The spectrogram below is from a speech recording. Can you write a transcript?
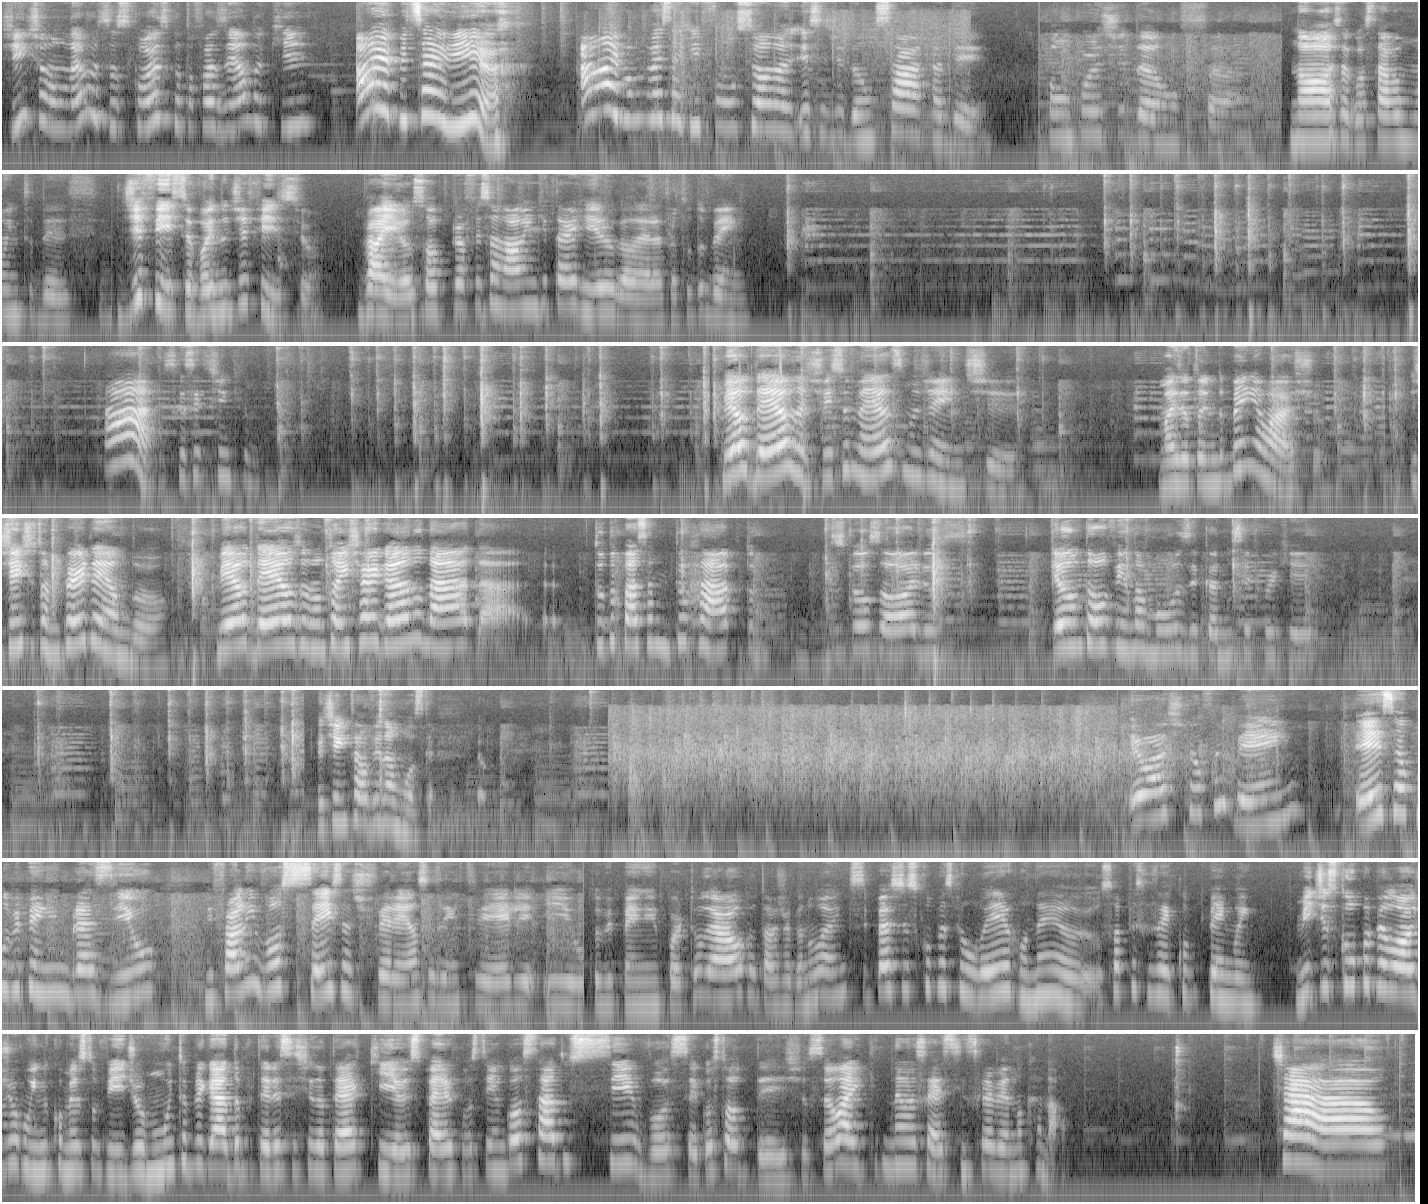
Gente, eu não lembro dessas coisas que eu tô fazendo aqui. Ah, é pizzaria. Ai, vamos ver se aqui funciona esse de dançar. Cadê? Concurso de dança. Nossa, eu gostava muito desse. Difícil, eu vou indo difícil. Vai, eu sou profissional em Guitar Hero, galera. Tá tudo bem. Ah, esqueci que tinha que... Meu Deus, é difícil mesmo, gente. Mas eu tô indo bem, eu acho. Gente, eu tô me perdendo. Meu Deus, eu não tô enxergando nada. Tudo passa muito rápido dos meus olhos. Eu não tô ouvindo a música, não sei porquê. Eu tinha que estar ouvindo a música. Eu acho que eu fui bem. Esse é o Clube Penguin Brasil. Me falem vocês as diferenças entre ele e o Clube Penguin em Portugal, que eu tava jogando antes. E peço desculpas pelo erro, né? Eu só pesquisei Clube Penguin. Me desculpa pelo áudio ruim no começo do vídeo. Muito obrigada por ter assistido até aqui. Eu espero que você tenha gostado. Se você gostou, deixa o seu like. Não esquece de se inscrever no canal. Tchau!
